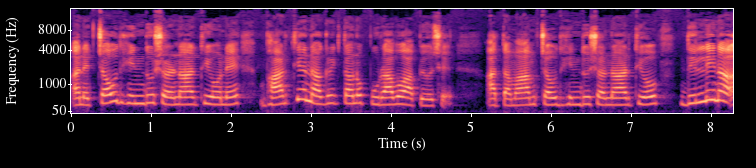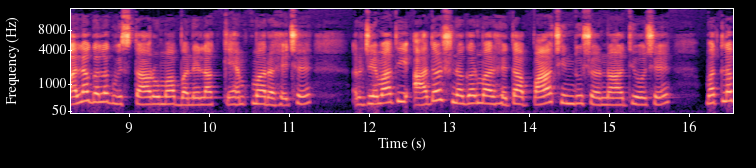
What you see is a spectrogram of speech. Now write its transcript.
અને ચૌદ હિન્દુ શરણાર્થીઓને ભારતીય નાગરિકતાનો પુરાવો આપ્યો છે. આ તમામ ચૌદ હિન્દુ શરણાર્થીઓ દિલ્હીના અલગ અલગ વિસ્તારોમાં બનેલા કેમ્પમાં રહે છે. જેમાંથી આદર્શ નગરમાં રહેતા પાંચ હિન્દુ શરણાર્થીઓ છે. મતલબ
